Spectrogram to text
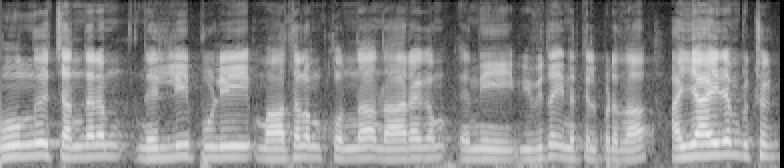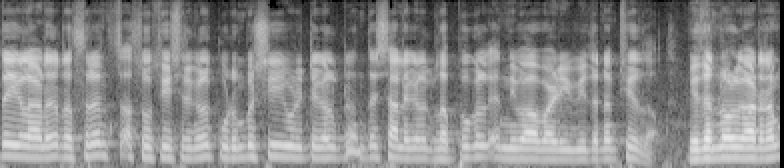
ഊങ്ങ് ചന്ദനം നെല്ലി പുളി മാതളം കൊന്ന നാരകം എന്നീ വിവിധ ഇനത്തിൽപ്പെടുന്ന അയ്യായിരം വൃക്ഷത്തൈകളാണ് റെസിഡൻസ് അസോസിയേഷനുകൾ കുടുംബശ്രീ യൂണിറ്റുകൾ ഗ്രന്ഥശാലകൾ ക്ലബ്ബുകൾ എന്നിവ വഴി വിതരണം ചെയ്തത്. വിതരണോദ്ഘാടനം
